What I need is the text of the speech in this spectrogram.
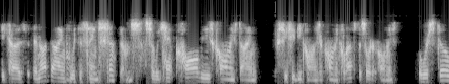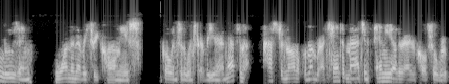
because they're not dying with the same symptoms. So we can't call these colonies dying CCD colonies or colony collapse disorder colonies, but we're still losing one in every three colonies go into the winter every year. And that's an astronomical number. I can't imagine any other agricultural group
